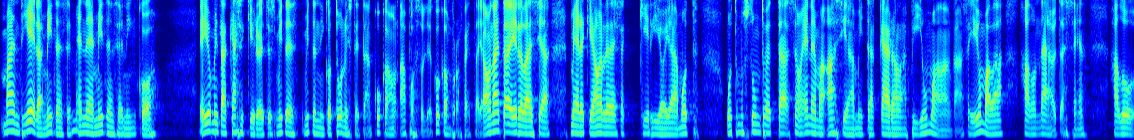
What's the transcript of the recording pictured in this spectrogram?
mä en tiedä, miten se menee, miten se niin kuin, ei ole mitään käsikirjoitus, miten, miten niin tunnistetaan, kuka on apostoli ja kuka on profeetta. Ja on näitä erilaisia merkkejä, on erilaisia kirjoja, mutta mutta musta tuntuu, että se on enemmän asiaa, mitä käydään läpi Jumalan kanssa. Ja Jumala haluaa näytä sen, haluaa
